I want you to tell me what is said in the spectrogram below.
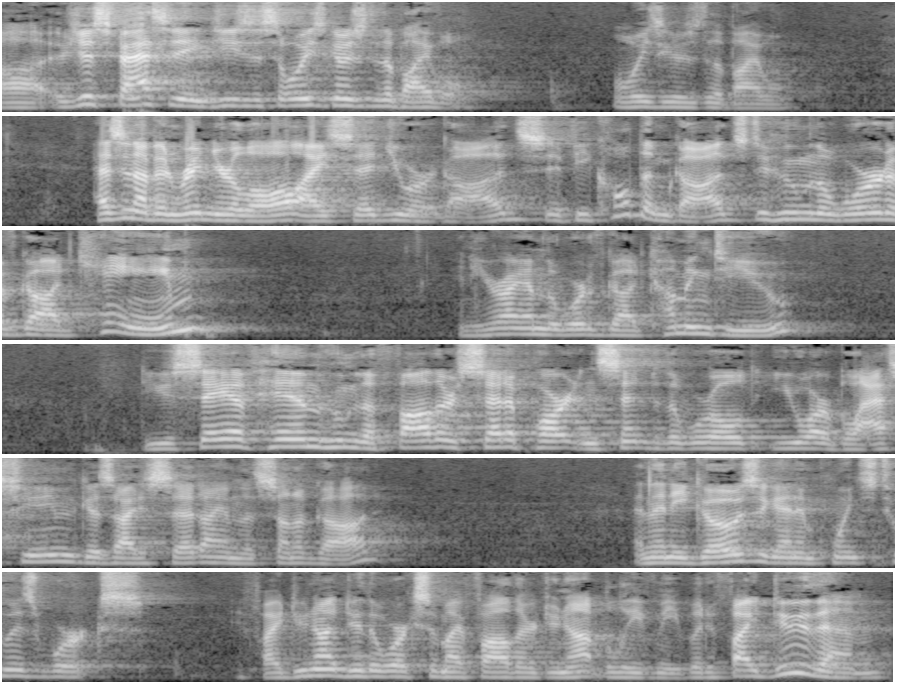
Uh, it's just fascinating. Jesus always goes to the Bible. Always goes to the Bible. Has it not been written your law, I said you are gods? If he called them gods to whom the word of God came, and here I am, the word of God coming to you, do you say of him whom the Father set apart and sent to the world, You are blaspheming because I said I am the Son of God? And then he goes again and points to his works. If I do not do the works of my Father, do not believe me. But if I do them,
